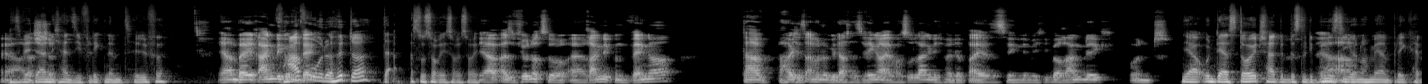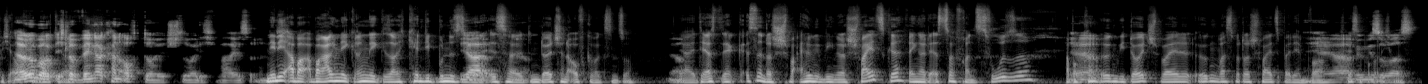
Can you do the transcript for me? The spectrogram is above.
Ja, also wer der nicht Hansi Flick nimmt, Hilfe. Ja, und bei Rangnick Favre und Wenger. oder Hütter? Da, achso, sorry, sorry, sorry. Ja, also ich würde noch zu äh, Rangnick und Wenger da habe ich jetzt einfach nur gedacht, dass Wenger einfach so lange nicht mehr dabei ist, deswegen nehme ich lieber Rangnick und. Ja, und der ist Deutsch, hat ein bisschen die Bundesliga ja. noch mehr im Blick, habe ich auch. Ja, überhaupt, ich glaube, Wenger kann auch Deutsch, soweit ich weiß. Oder nee, nee, aber, aber Rangnick, Rangnick, sag ich, kenne die Bundesliga, ja, der ist halt ja. in Deutschland aufgewachsen so. Ja, der, ist, der ist in der Schweiz, wegen der Schweiz, gell? Wenger, der ist zwar Franzose, aber kann irgendwie Deutsch, weil irgendwas mit der Schweiz bei dem war. Ja, irgendwie sowas.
